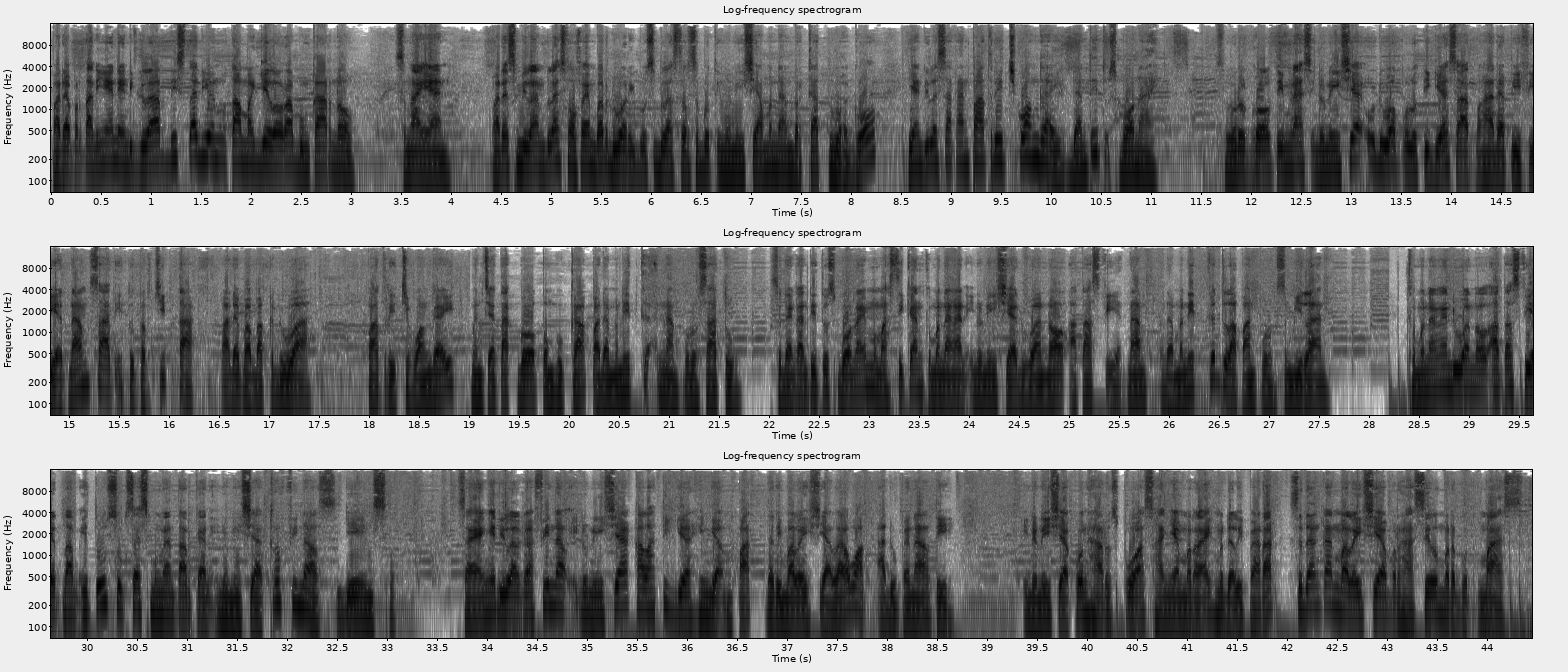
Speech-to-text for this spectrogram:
Pada pertandingan yang digelar di Stadion Utama Gelora Bung Karno, Senayan. Pada 19 November 2011 tersebut Indonesia menang berkat dua gol yang dilesakan Patrick Wanggai dan Titus Bonai. Seluruh gol timnas Indonesia U23 saat menghadapi Vietnam saat itu tercipta pada babak kedua. Patrick Wanggai mencetak gol pembuka pada menit ke-61. Sedangkan Titus Bonai memastikan kemenangan Indonesia 2-0 atas Vietnam pada menit ke-89. Kemenangan 2-0 atas Vietnam itu sukses mengantarkan Indonesia ke final SEA Games. Sayangnya di laga final Indonesia kalah 3 hingga 4 dari Malaysia lewat adu penalti. Indonesia pun harus puas hanya meraih medali perak, sedangkan Malaysia berhasil merebut emas.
